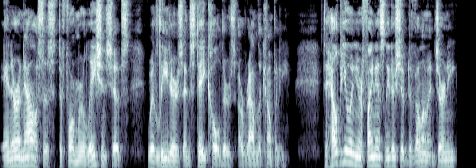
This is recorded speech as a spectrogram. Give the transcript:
and our analysis to form relationships with leaders and stakeholders around the company. To help you in your finance leadership development journey,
